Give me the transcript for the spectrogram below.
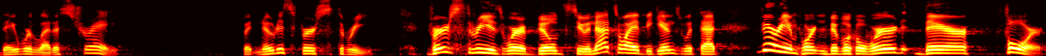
they were led astray. But notice verse 3. Verse 3 is where it builds to, and that's why it begins with that very important biblical word, therefore.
